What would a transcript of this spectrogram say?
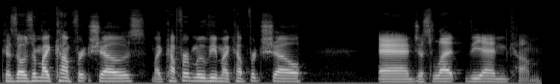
because those are my comfort shows, my comfort movie, my comfort show, and just let the end come.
